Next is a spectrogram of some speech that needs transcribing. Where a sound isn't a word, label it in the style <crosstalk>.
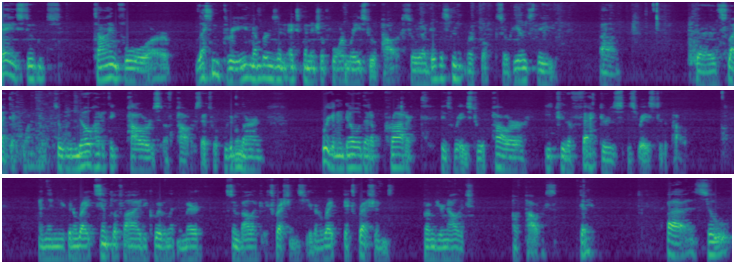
Hey students, time for lesson three, numbers in exponential form raised to a power. So I did the student workbook. So here's the, uh, the slide deck one. So we know how to take powers of powers. That's what we're going to learn. We're going to know that a product is raised to a power. Each of the factors is raised to the power. And then you're going to write simplified, equivalent, numeric, symbolic expressions. You're going to write expressions from your knowledge of powers. Okay, uh, so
